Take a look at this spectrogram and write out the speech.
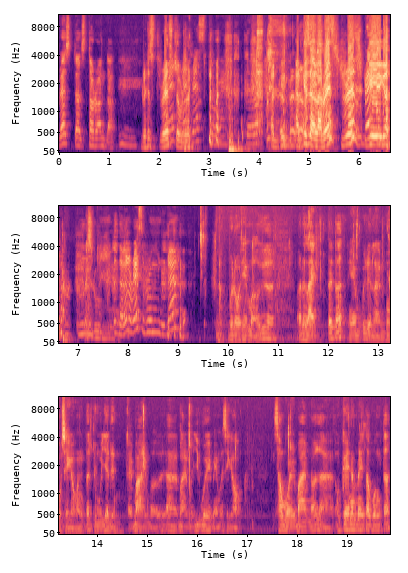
rest, restaurant đó. Ừ. rest, Rest- restaurant. rest- anh cứ anh cứ sợ là rest rest Rest- kia cơ. restroom tôi tưởng là restroom rồi đó. Đợt vừa rồi thì em ở ờ, ở Đà Lạt tới Tết thì em quyết định là em vô Sài Gòn ăn Tết chung với gia đình. Tại ba em ở à, ba em ở dưới quê mẹ em ở Sài Gòn xong rồi ba em nói là ok năm nay tao vô ăn Tết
